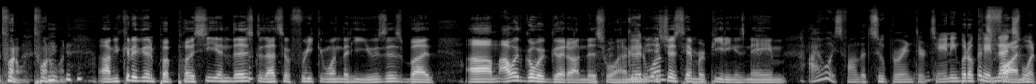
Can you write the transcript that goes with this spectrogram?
21, 21. Um, you could have even put pussy in this because that's a freaking one that he uses. But um, I would go with good on this one. I Good mean, one? it's just him repeating his name. I always found it super entertaining. But okay, It's next fun. one.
